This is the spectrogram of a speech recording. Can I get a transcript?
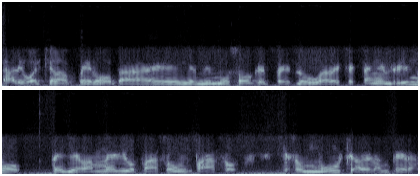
al igual que la pelota eh, y el mismo soccer, pues los jugadores que están en ritmo te llevan medio paso, un paso, y eso es mucha delantera,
